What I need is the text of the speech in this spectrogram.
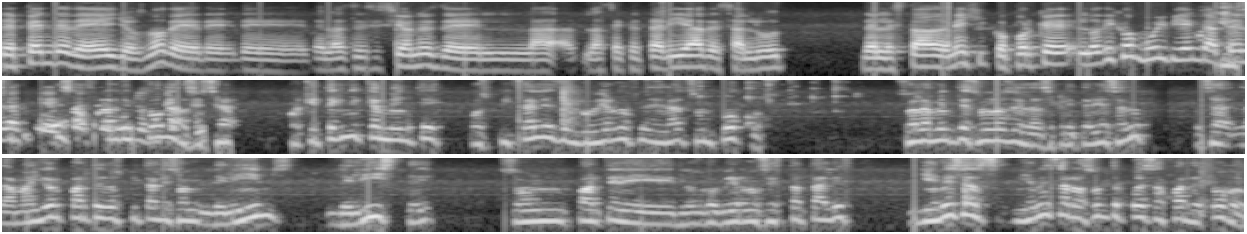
depende de ellos, ¿no? De, las decisiones de la, la Secretaría de Salud del Estado de México, porque lo dijo muy bien Gatela. porque técnicamente hospitales del gobierno federal son pocos, solamente son los de la Secretaría de Salud. O sea, la mayor parte de hospitales son del IMSS, del ISTE, son parte de los gobiernos estatales, y en, esas, y en esa razón te puedes zafar de todo.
